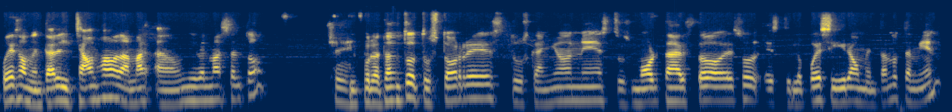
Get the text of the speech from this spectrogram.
puedes aumentar el Town Hall a, más- a un nivel más alto y Sí, por lo tanto tus torres, tus cañones, tus mortars, todo eso, este, lo puedes seguir aumentando también.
